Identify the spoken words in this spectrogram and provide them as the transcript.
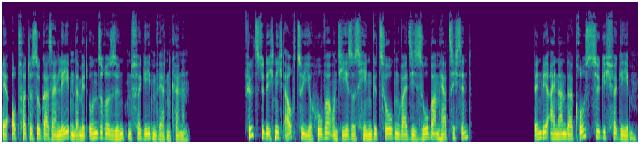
Er opferte sogar sein Leben, damit unsere Sünden vergeben werden können. Fühlst du dich nicht auch zu Jehova und Jesus hingezogen, weil sie so barmherzig sind? Wenn wir einander großzügig vergeben,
